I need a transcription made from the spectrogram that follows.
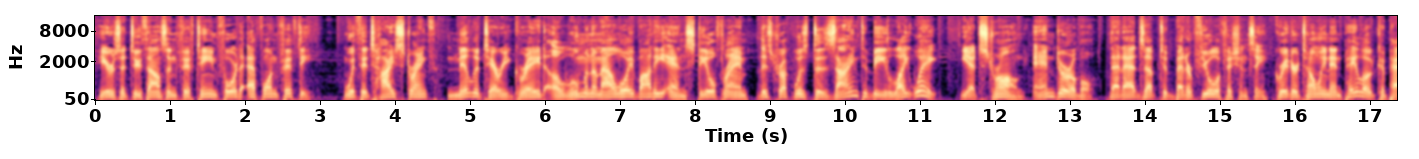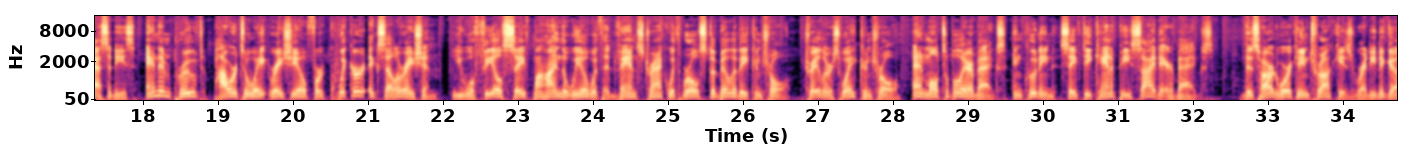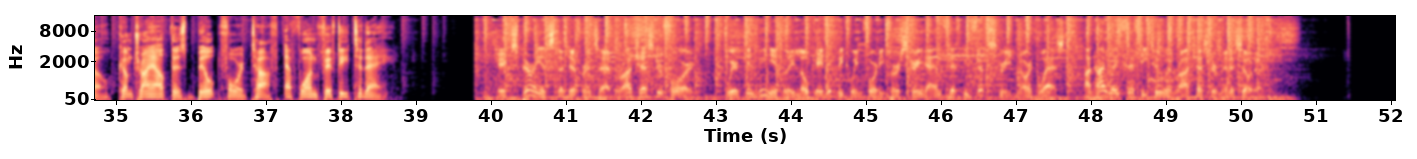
Here's a 2015 Ford F-150. With its high-strength, military-grade aluminum alloy body and steel frame, this truck was designed to be lightweight, yet strong and durable. That adds up to better fuel efficiency, greater towing and payload capacities, and improved power-to-weight ratio for quicker acceleration. You will feel safe behind the wheel with AdvanceTrac with roll stability control, trailer sway control, and multiple airbags, including safety canopy side airbags. This hard-working truck is ready to go. Come try out this built Ford Tough F-150 today. Experience the difference at Rochester Ford. We're conveniently located between 41st Street and 55th Street Northwest on Highway 52 in Rochester, Minnesota.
